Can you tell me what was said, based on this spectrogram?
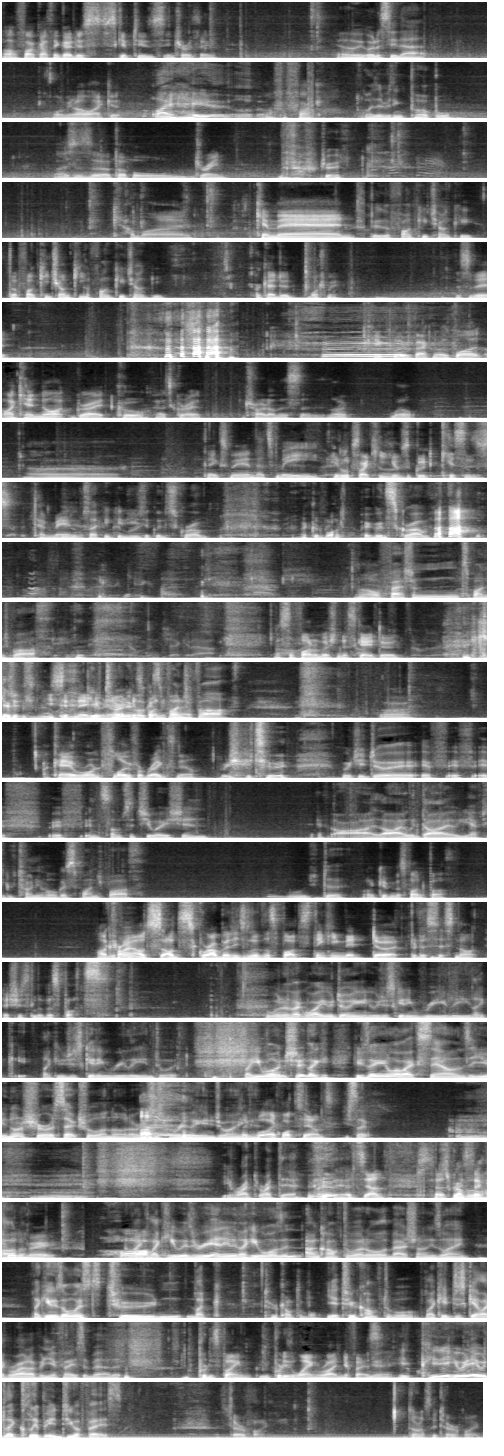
Oh fuck! I think I just skipped his intro thing. Yeah, we got to see that. Well, I mean, I like it. I hate it. Oh for fuck! Why is everything purple? Oh, this is a purple drain. Come on. Come on. Do the funky chunky. The funky chunky. The funky chunky. Okay, dude, watch me. This is it. Kickflip back nose blunt. I cannot. Great, cool. That's great. Try it on this then. Nope. Well. Ah. Thanks, man. That's me. He looks like he gives good kisses to men. He looks like he could use a good scrub. A good what? A good scrub. An old fashioned sponge bath. That's the final mission to skate, dude. give You sitting there give giving Tony Hawk a sponge sponge bath. Oh. Okay, we're on flow for regs now. Would you do? Would you do it if if if if in some situation, if either I would die or you have to give Tony Hawk a sponge bath? What would you do? I'll give him a sponge bath. I'll try. I'll, I'll scrub at his liver spots, thinking they're dirt, but it's just not. It's just liver spots. But what if like while you were doing it, he was just getting really like like he was just getting really into it. Like he wasn't sure, like he was making a lot of like sounds that you're not sure are sexual or not, or he's just really enjoying Like it. what? Like what sounds? He's like, mm, mm. yeah, right, right there, right there. It sounds sounds Scrub pretty sexual to me. And, like like he was re- and he like he wasn't uncomfortable at all about showing his wang. Like he was almost too like Too comfortable. yeah too comfortable. Like he'd just get like right up in your face about it. You put his wang, put his wang right in your face. Yeah, he, he, he would it would like clip into your face. That's terrifying. It's honestly terrifying.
